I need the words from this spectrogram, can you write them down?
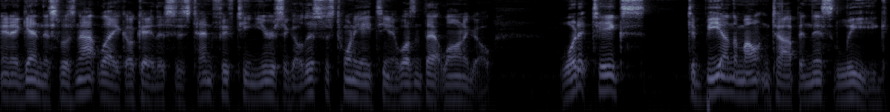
And again, this was not like, okay, this is 10, 15 years ago. This was 2018. It wasn't that long ago. What it takes to be on the mountaintop in this league,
